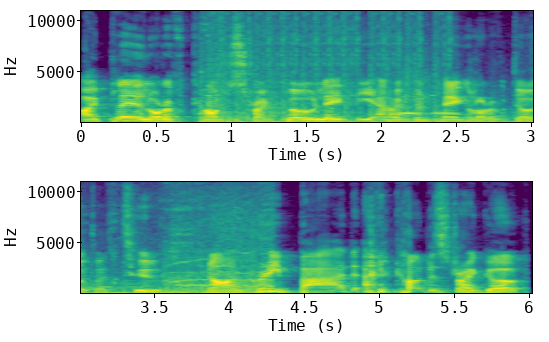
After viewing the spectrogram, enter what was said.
I play a lot of Counter-Strike Go lately, and I've been playing a lot of Dota 2. Now, I'm pretty bad at Counter-Strike Go,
